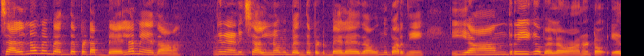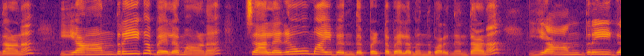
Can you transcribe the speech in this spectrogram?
ചലനവുമായി ബന്ധപ്പെട്ട ബലം ഏതാണ്? അങ്ങനെയാണ് ചലനവുമായി ബന്ധപ്പെട്ട ബലം ഏതാ? ഒന്ന് പറഞ്ഞേ. യാന്ത്രിക ബലമാണ് കേട്ടോ ഏതാണ്? യാന്ത്രിക ബലമാണ് ചലനവുമായി ബന്ധപ്പെട്ട ബലം എന്ന് പറയുന്നത്. എന്താണ്? യാന്ത്രിക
